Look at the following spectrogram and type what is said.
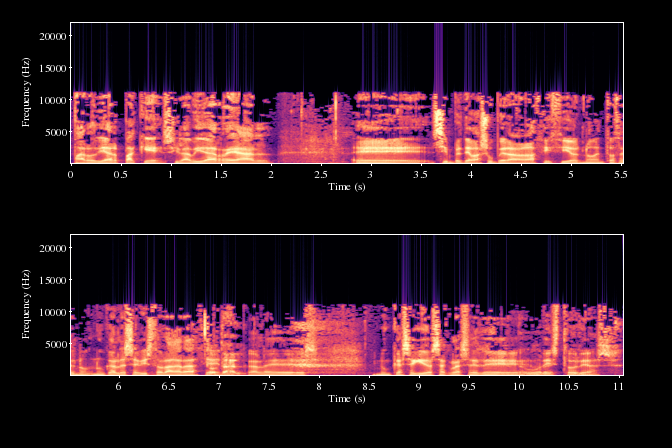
parodiar para qué? Si la vida real eh, siempre te va a superar a la ficción, ¿no? Entonces nu- nunca les he visto la gracia, Total. nunca les, nunca he seguido esa clase de, No, bueno, de historias.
